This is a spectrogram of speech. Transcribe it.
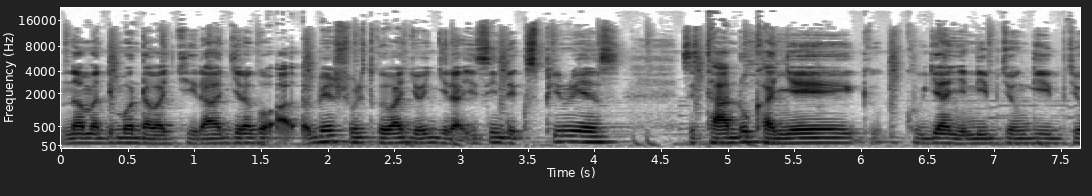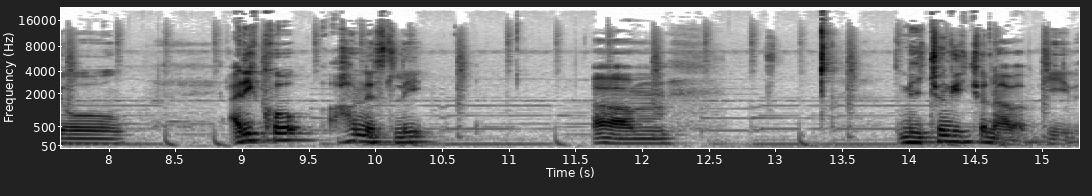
Inama ndimo ndabagira ngira ngo a- benshi muri twe bagiye bagira izindi experience zitandukanye ku bijyanye n'ibyo ngibyo. Ariko honestly um, ni icyo ngicyo nababwira.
